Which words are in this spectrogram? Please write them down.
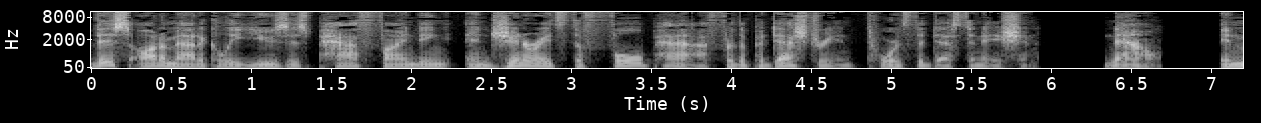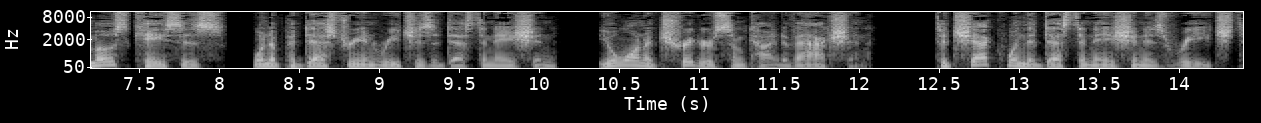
This automatically uses pathfinding and generates the full path for the pedestrian towards the destination. Now, in most cases, when a pedestrian reaches a destination, you'll want to trigger some kind of action. To check when the destination is reached,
